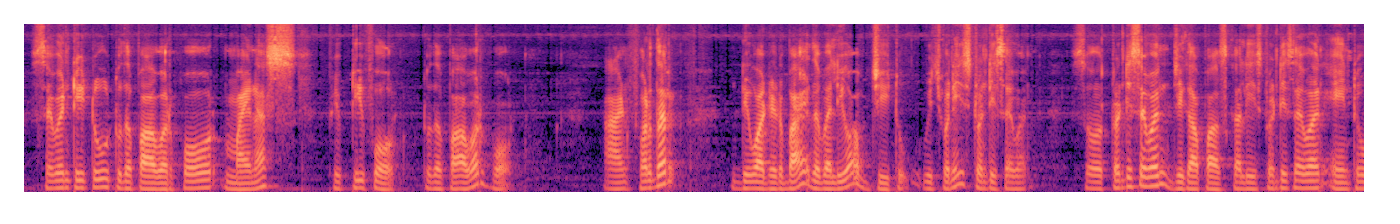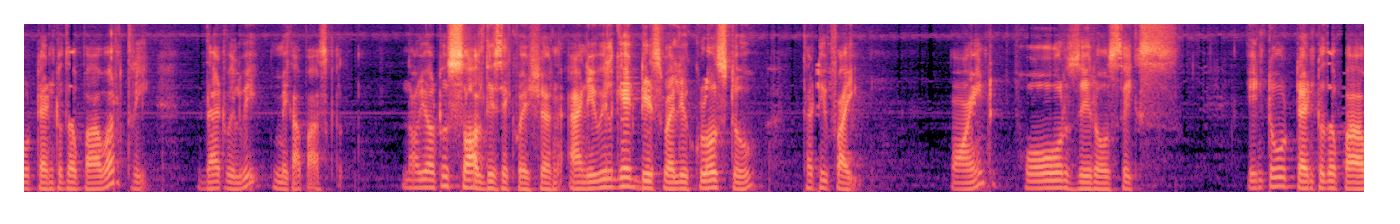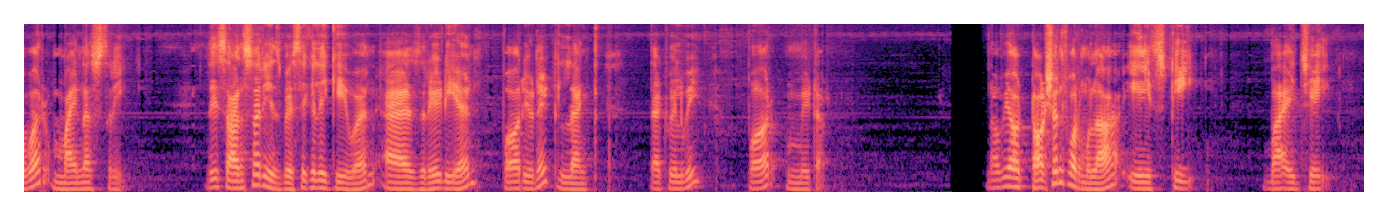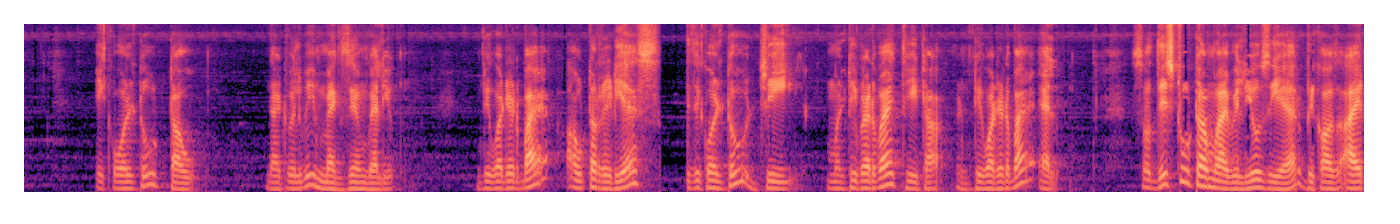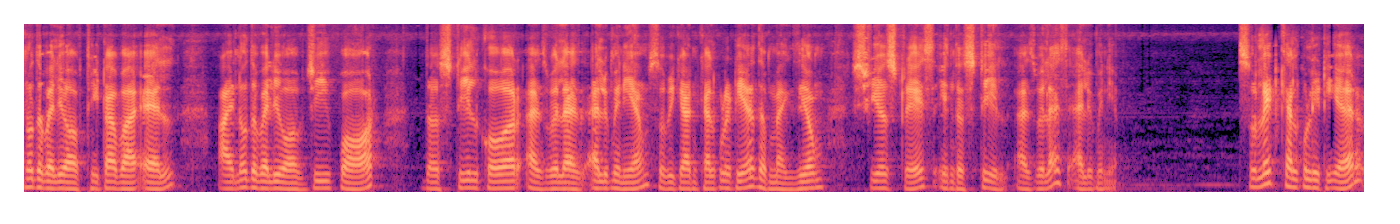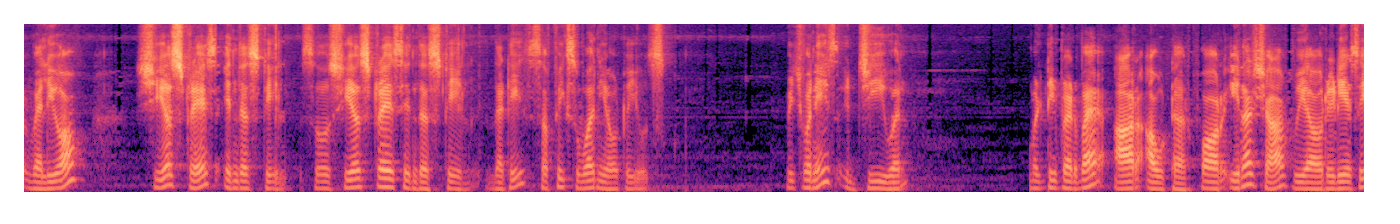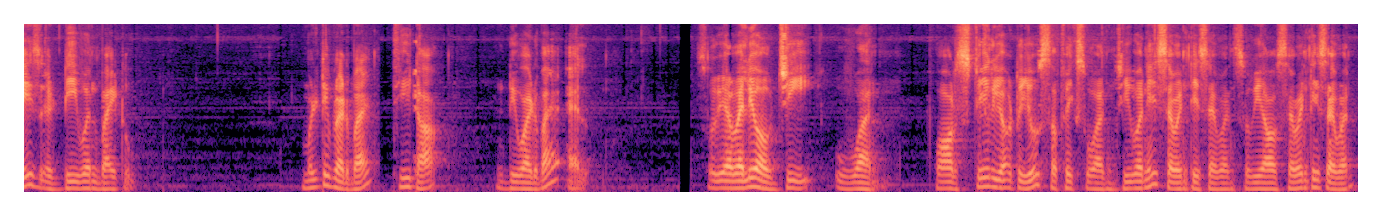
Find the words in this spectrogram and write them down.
72 to the power 4 minus 54 to the power 4 and further divided by the value of G2 which one is 27 so 27 gigapascal is 27 into 10 to the power 3 that will be megapascal now you have to solve this equation and you will get this value close to 35.406 into 10 to the power minus 3 this answer is basically given as radian per unit length. That will be per meter. Now we have torsion formula is T by J equal to tau. That will be maximum value. divided by outer radius is equal to g multiplied by theta divided by L. So these two terms I will use here because I know the value of theta by L. I know the value of G for the steel core as well as aluminium. So we can calculate here the maximum shear stress in the steel as well as aluminium. So let's calculate here value of shear stress in the steel. So shear stress in the steel that is suffix 1 you have to use. Which one is G1 multiplied by R outer. For inner shaft, we have radius is d1 by 2 multiplied by theta divided by L. So we have value of G1. For steel, you have to use suffix 1. G1 is 77. So we have 77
